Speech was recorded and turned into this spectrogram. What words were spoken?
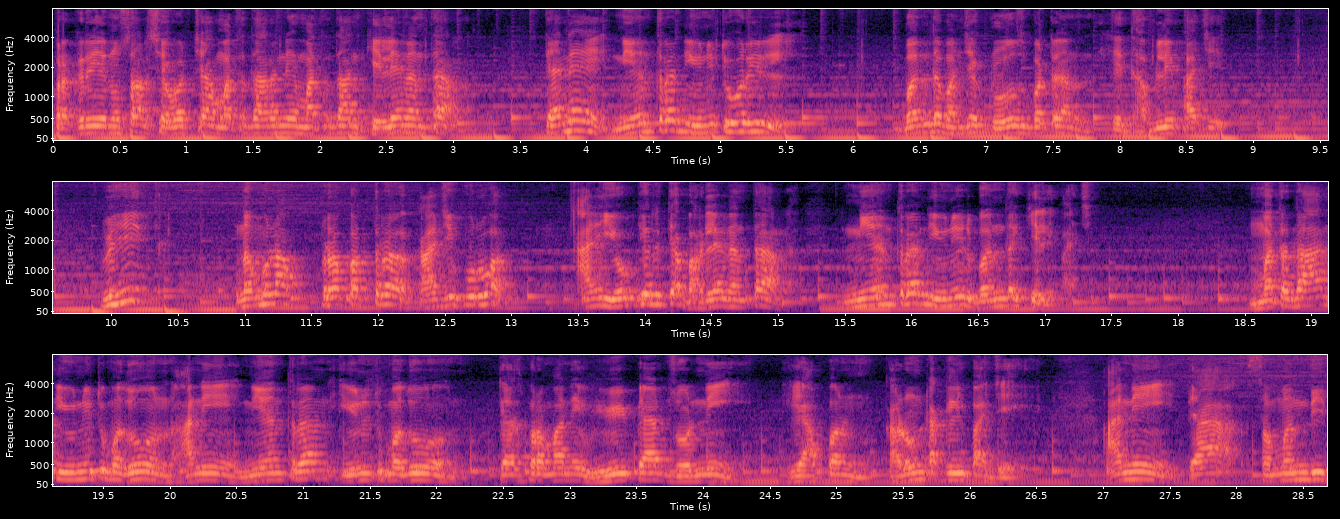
प्रक्रियेनुसार शेवटच्या मतदाराने मतदान केल्यानंतर त्याने नियंत्रण युनिटवरील बंद म्हणजे क्लोज बटन हे दाबले पाहिजे. विहित नमुना प्रपत्र काळजीपूर्वक आणि योग्यरित्या भरल्यानंतर नियंत्रण युनिट बंद केले पाहिजे. मतदान युनिटमधून आणि नियंत्रण युनिटमधून त्याचप्रमाणे व्ही व्ही पॅट जोडणी ही आपण काढून टाकली पाहिजे. आणि त्या संबंधित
